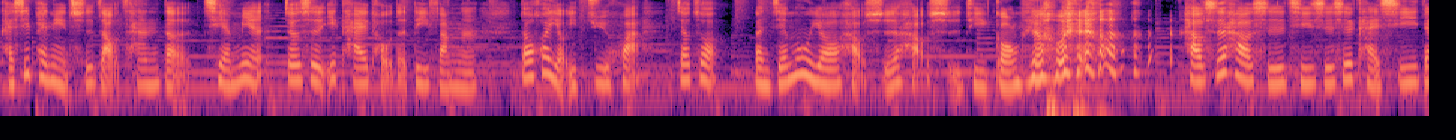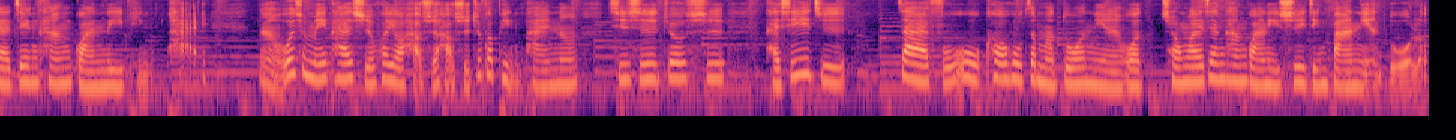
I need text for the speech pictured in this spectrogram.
凯西陪你吃早餐的前面，就是一开头的地方啊，都会有一句话。叫做本节目由好时好时提供，有没有？好时好时其实是凯西的健康管理品牌。那为什么一开始会有好时好时这个品牌呢？其实就是凯西一直在服务客户这么多年，我成为健康管理师已经八年多了。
